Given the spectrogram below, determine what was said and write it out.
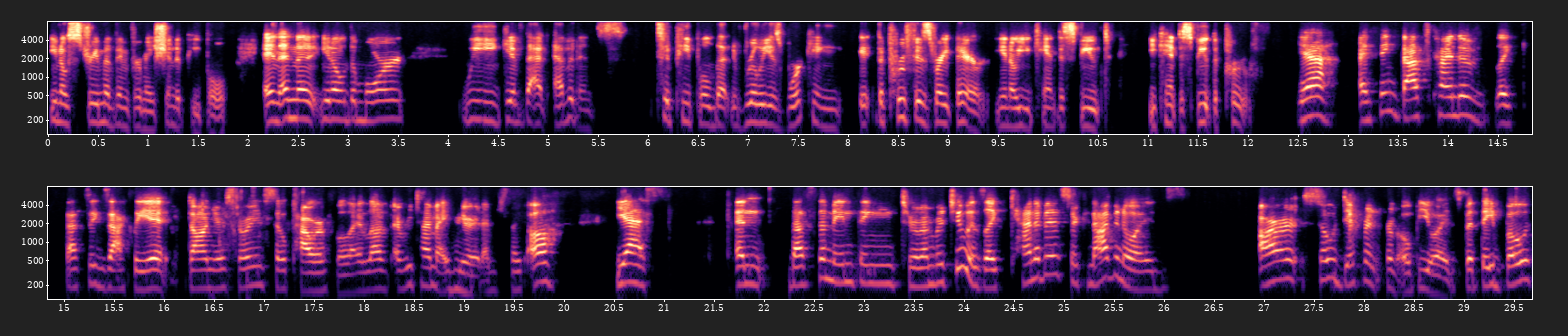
you know stream of information to people. And and the you know the more we give that evidence to people that it really is working it, the proof is right there. You know you can't dispute you can't dispute the proof. Yeah i think that's kind of like that's exactly it. Dawn your story is so powerful. I love every time i hear mm-hmm. it i'm just like oh yes. And that's the main thing to remember too is like cannabis or cannabinoids are so different from opioids, but they both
